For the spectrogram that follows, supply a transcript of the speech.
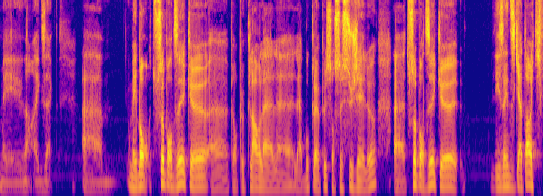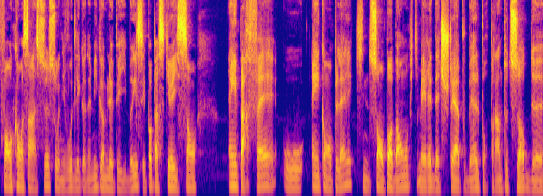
Mais non, exact. mais bon, tout ça pour dire que, euh, puis on peut clore la, boucle un peu sur ce sujet-là, euh, tout ça pour dire que les indicateurs qui font consensus au niveau de l'économie, comme le PIB, c'est pas parce qu'ils sont imparfaits ou incomplets qu'ils ne sont pas bons et qui méritent d'être jetés à la poubelle pour prendre toutes sortes euh,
